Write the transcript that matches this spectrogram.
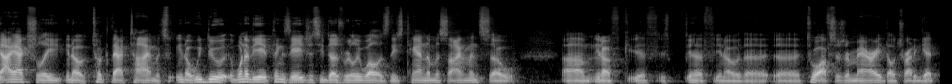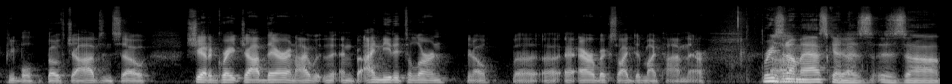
I actually you know took that time. It's you know we do one of the things the agency does really well is these tandem assignments. So um, you know if, if, if you know the uh, two officers are married, they'll try to get people both jobs, and so she had a great job there, and I and I needed to learn, you know, uh, uh, Arabic, so I did my time there. reason um, I'm asking yeah. is is uh,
